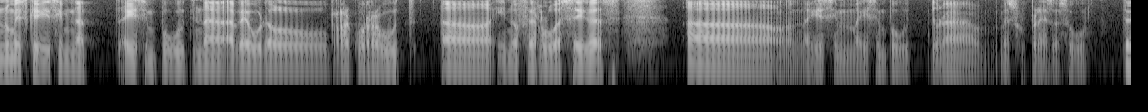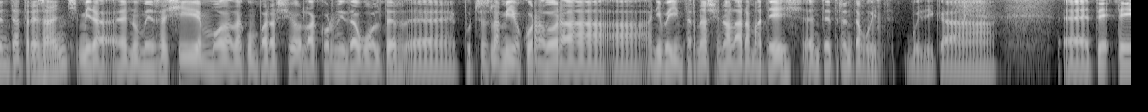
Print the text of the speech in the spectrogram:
Només que haguéssim anat haguéssim pogut anar a veure el recorregut uh, i no fer-lo a cegues, uh, haguéssim, haguéssim pogut donar més sorpresa, segur. 33 anys, mira, eh, només així en moda de comparació, la Courtney de Walter eh, potser és la millor corredora a, a nivell internacional ara mateix, en té 38. Mm. Vull dir que eh, té, té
